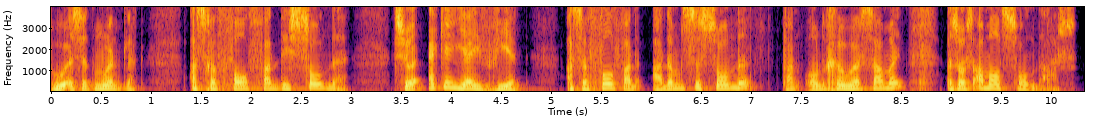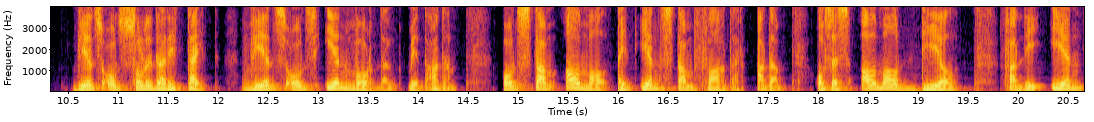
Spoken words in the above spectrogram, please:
Hoe is dit moontlik? As gevolg van die sonde. So ek en jy weet, as gevolg van Adam se sonde, van ongehoorsaamheid, is ons almal sondaars. Weens ons solidariteit weens ons eenwording met Adam. Ons stam almal uit een stamvader, Adam. Ons is almal deel van die een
